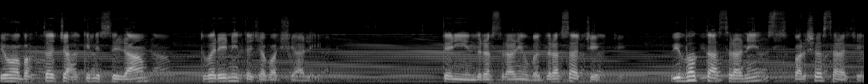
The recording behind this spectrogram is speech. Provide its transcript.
तेव्हा भक्ताच्या हाकेने श्रीराम त्वरेने त्याच्यापाशी आले. त्यांनी इंद्रास्त्राने वज्रासाचे विभक्त अस्त्राने स्पर्शास्त्राचे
